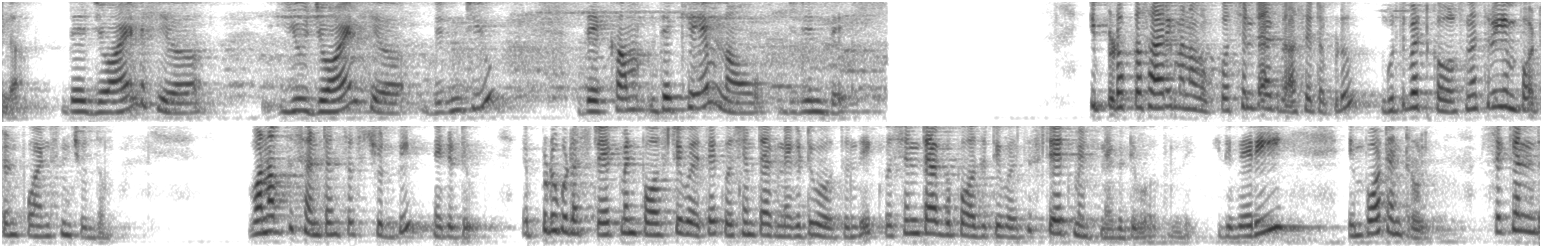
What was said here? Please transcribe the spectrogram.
ఇలా. They joined here you joined here didn't you they come they came now didn't they ఇప్పుడు ఒక్కసారి మనం ఒక క్వశ్చన్ ట్యాగ్ రాసేటప్పుడు గుర్తుపెట్టుకోవాల్సిన త్రీ ఇంపార్టెంట్ పాయింట్స్ని చూద్దాం. One of the sentences should be negative ఎప్పుడు కూడా స్టేట్మెంట్ పాజిటివ్ అయితే క్వశ్చన్ ట్యాగ్ నెగిటివ్ అవుతుంది. క్వశ్చన్ ట్యాగ్ పాజిటివ్ అయితే స్టేట్మెంట్ నెగిటివ్ అవుతుంది. ఇది very important rule second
